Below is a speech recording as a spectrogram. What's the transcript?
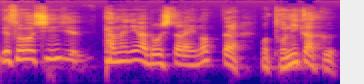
で、それを信じるためにはどうしたらいいのって言ったら、もうとにかく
